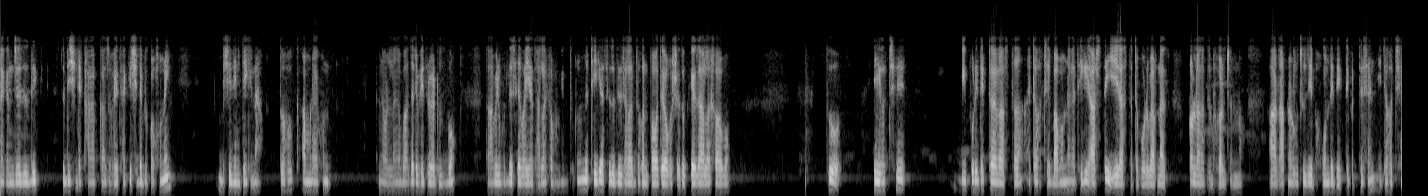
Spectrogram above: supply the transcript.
না কেন, যে যদি যদি সেটা খারাপ কাজ হয়ে থাকে, সেটা কখনোই বেশি দিন টেকে না। তো হোক, আমরা এখন নলডাঙ্গা বাজারের ভিতরে ঢুকবো। তো আবির বলতেছে, ভাইয়া, ঝালা খাব কিন্তু। ঠিক আছে, যদি ঝালার দোকান পাওয়া যায়, অবশ্যই তোকে ঝালা খাওয়াবো। তো এই হচ্ছে বিপরীত একটা রাস্তা এটা হচ্ছে বামনডাঙ্গা থেকে আসতেই এই রাস্তাটা পড়বে আপনার নলডাঙ্গাতে ঢোকার জন্য। আর আপনার উঁচু যে ভবনটি দেখতে পারতেছেন এটা হচ্ছে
